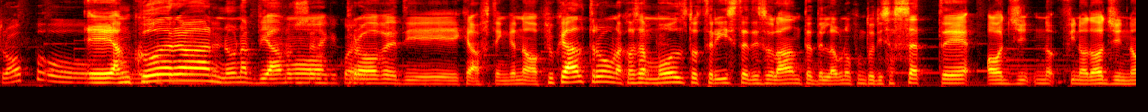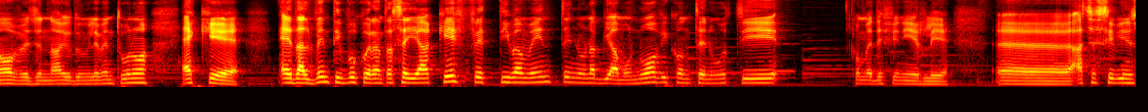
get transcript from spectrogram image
drop o... E non ancora non Non abbiamo quello. prove di crafting. No, più che altro una cosa molto triste e desolante della 1.17 oggi, no- fino ad oggi 9 gennaio 2021 è che è dal 20V46A che effettivamente non abbiamo nuovi contenuti, come definirli, eh, accessibili, in,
